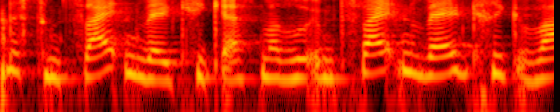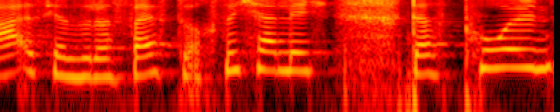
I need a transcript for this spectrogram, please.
bis zum Zweiten Weltkrieg erstmal so. Im Zweiten Weltkrieg war es ja so, das weißt du auch sicherlich, dass Polen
